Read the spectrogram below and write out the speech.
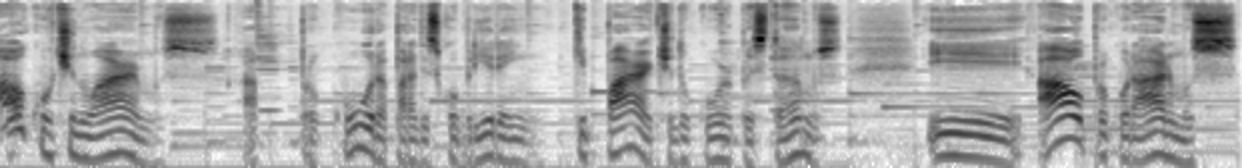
Ao continuarmos a procura para descobrir em que parte do corpo estamos, e ao procurarmos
